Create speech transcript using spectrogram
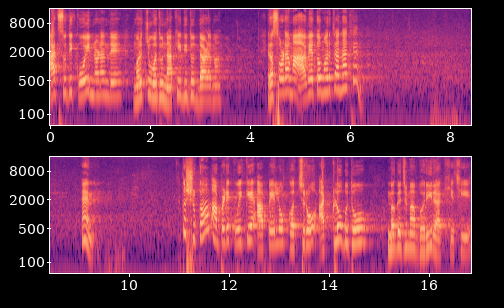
આજ સુધી કોઈ નણંદે મરચું વધુ નાખી દીધું દાળમાં? રસોડામાં આવે તો મરચાં નાખે ને? હે ને? તો શું કામ આપણે કોઈકે આપેલો કચરો આટલો બધો મગજમાં ભરી રાખીએ છીએ?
